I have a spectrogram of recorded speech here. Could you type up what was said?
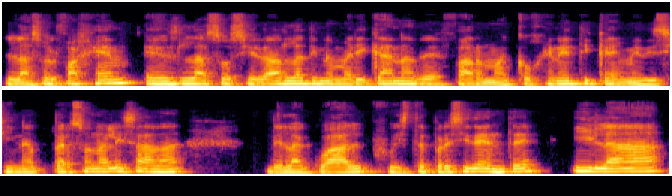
La Solfagem es la Sociedad Latinoamericana de Farmacogenética y Medicina Personalizada de la cual fuiste presidente, y la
